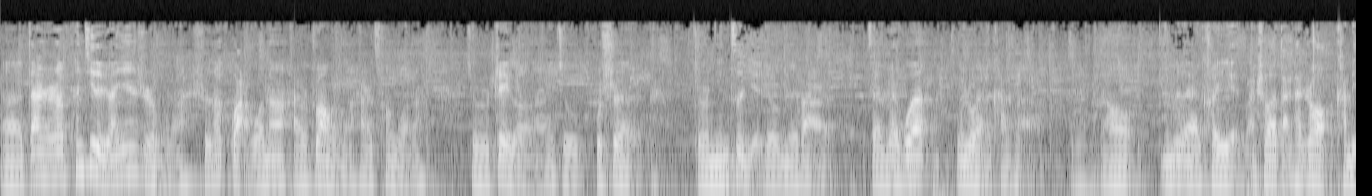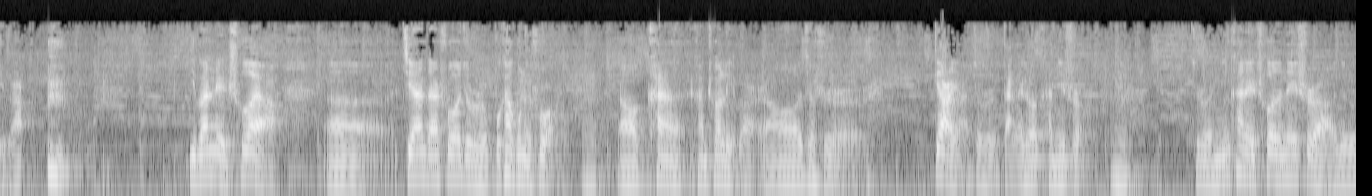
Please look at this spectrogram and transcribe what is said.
呃，但是它喷漆的原因是什么呢？是它刮过呢，还是撞过呢，还是蹭过呢？就是这个呢，就不是，就是您自己就没法在外观用肉眼看出来了。然后您现在可以把车打开之后看里边儿。一般这车呀，呃，既然咱说就是不看公里数，嗯，然后看看车里边儿，然后就是第二眼就是打开车看内饰，嗯就是您看这车的内饰啊，就是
